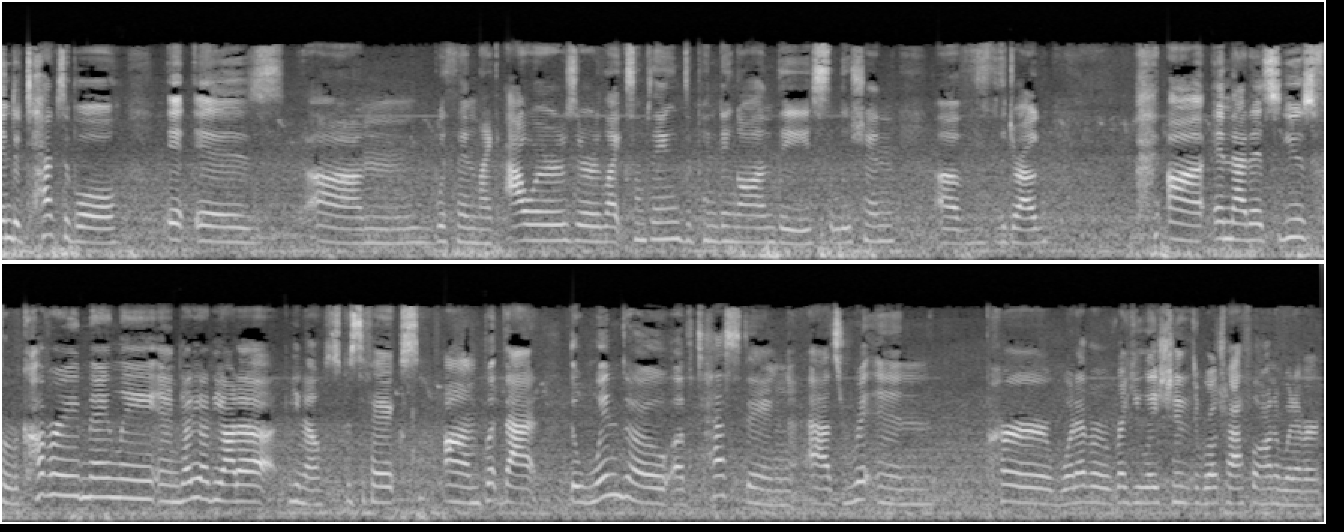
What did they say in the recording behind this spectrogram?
indetectable it is um, within like hours or like something, depending on the solution of the drug. Uh, and that it's used for recovery mainly and yada yada yada, you know, specifics. Um, but that the window of testing as written per whatever regulation, the World Triathlon or whatever,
